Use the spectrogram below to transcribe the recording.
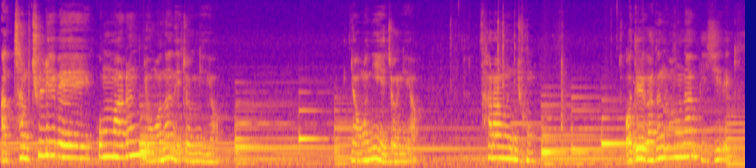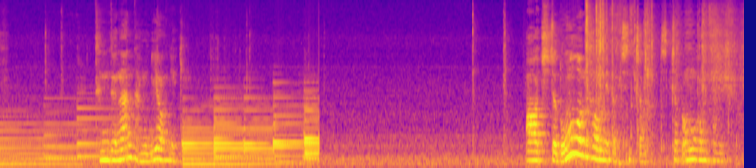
아참 튤립의 꽃말은 영원한 애정이에요. 영원히 애정이에요 사랑은 좀 어딜 가든 황남 비지대기. 든든한 담비 형에게. 아 진짜 너무 감사합니다 진짜. 진짜 너무 감사합니다.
